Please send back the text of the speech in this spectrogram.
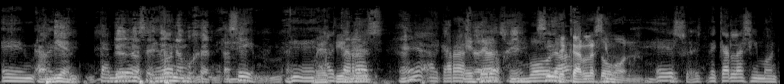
Eh, También, de también, una- de una bueno, mujer, Sí, eh, tienes, eh, pero- sí. mora De Carla Simón. Eso es, de Carla Simón.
